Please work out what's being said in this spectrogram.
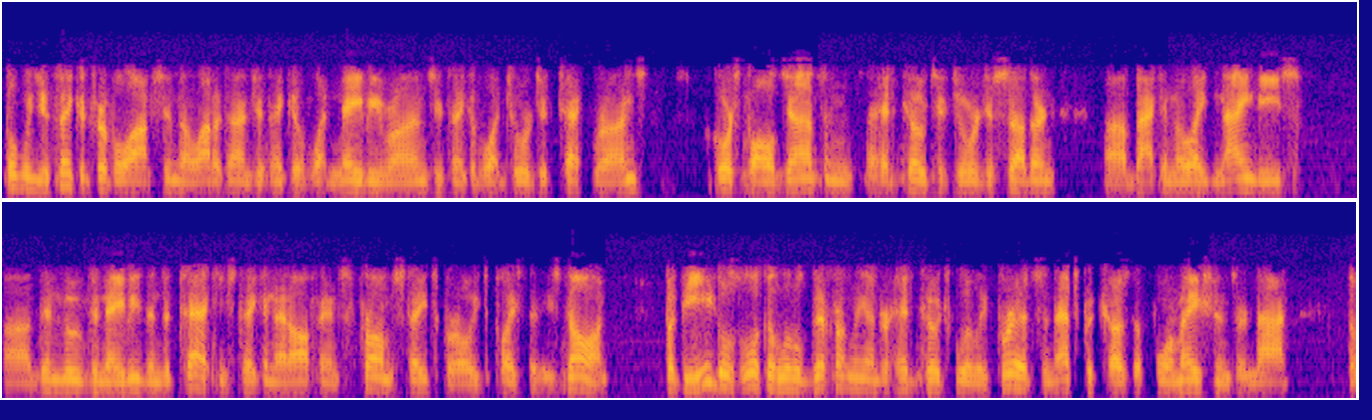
But when you think of triple option, a lot of times you think of what Navy runs, you think of what Georgia Tech runs. Of course, Paul Johnson, the head coach at Georgia Southern, uh, back in the late 90s, uh, then moved to Navy, then to Tech. He's taken that offense from Statesboro, each place that he's gone. But the Eagles look a little differently under head coach Willie Fritz, and that's because the formations are not the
